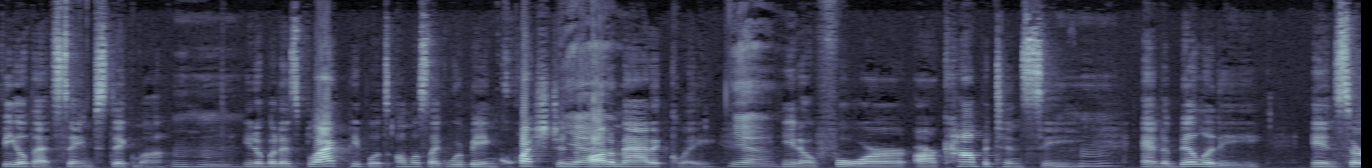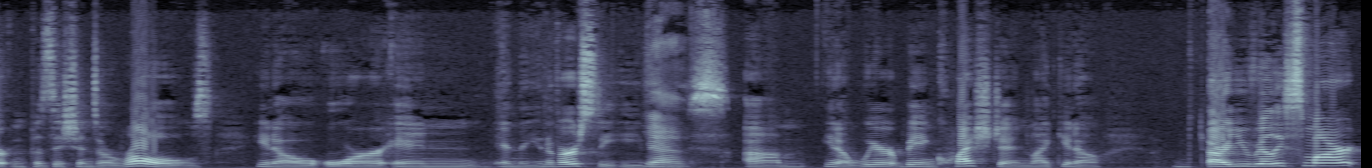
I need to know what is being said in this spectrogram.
feel that same stigma. You know, but as black people, it's almost like we're being questioned Mm-hmm. Yeah. automatically yeah you know, for our competency Mm-hmm. and ability in certain positions or roles, you know, or in in the university even. yes Um, you know, we're being questioned like, you know, are you really smart?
